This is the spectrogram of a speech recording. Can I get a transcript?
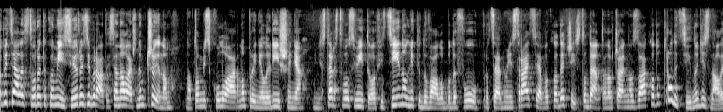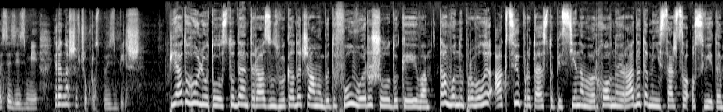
Обіцяли створити комісію і розібратися належним чином. Натомість кулуарно прийняли рішення. Міністерство освіти офіційно ліквідувало БДФУ. Про це адміністрація, викладачі, студенти навчального закладу традиційно дізналися зі змі. Ірина Шевчук розповість більше. 5 лютого студенти разом з викладачами БДФУ вирушили до Києва. Там вони провели акцію протесту під стінами Верховної Ради та Міністерства освіти.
